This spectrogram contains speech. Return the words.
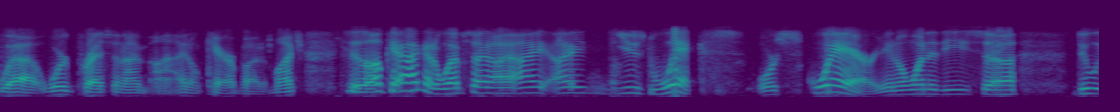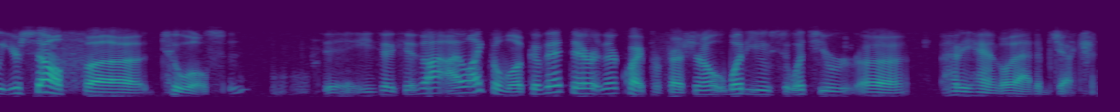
uh, WordPress and I'm I don't care about it much." He says, "Okay, I got a website. I I, I used Wix or Square, you know, one of these uh, do-it-yourself uh, tools." He says, I, "I like the look of it. They're they're quite professional. What do you? What's your? Uh, how do you handle that objection?"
